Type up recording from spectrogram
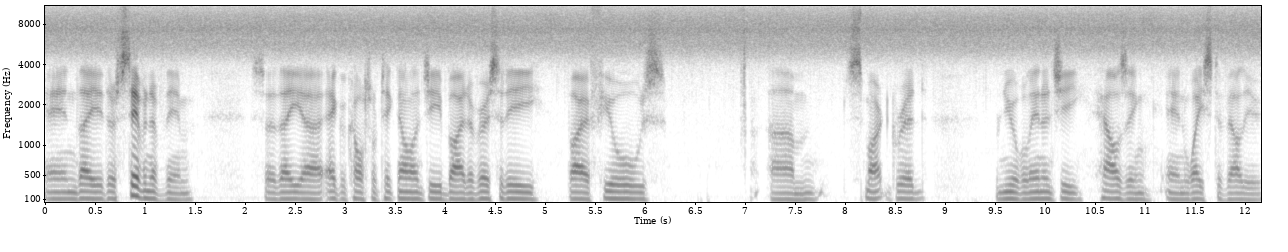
And they there's seven of them. So they uh, agricultural technology, biodiversity, biofuels, um, smart grid, renewable energy, housing, and waste to value.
